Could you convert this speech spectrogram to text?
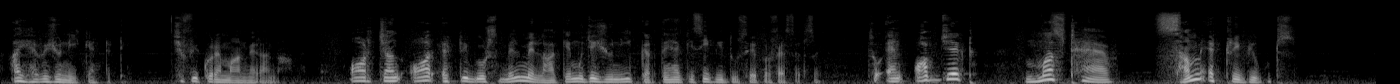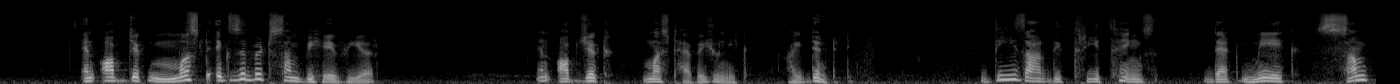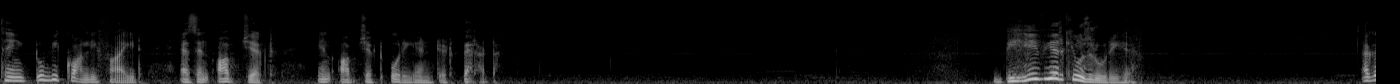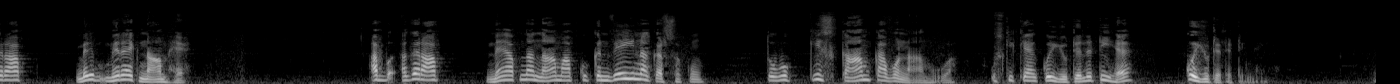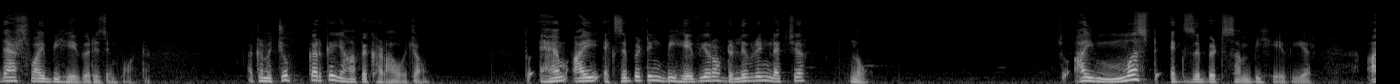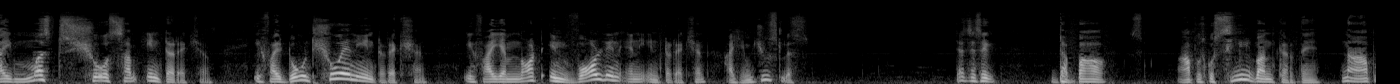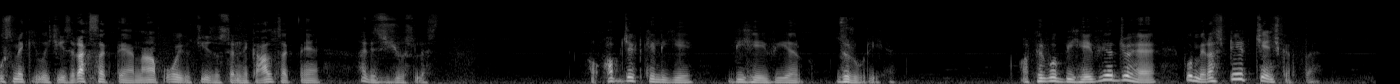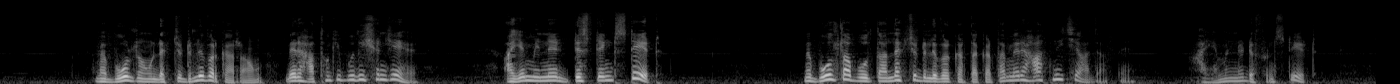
I have a unique entity Shafiq ur-Rahman میرا نام اور چند اور ایٹریبیوٹس مل ملا کے مجھے یونیک کرتے ہیں کسی بھی دوسرے پروفیسر سے. So an object must have some attributes an object must exhibit some behaviour an object must have a unique identity these are the three things that make something to be qualified as an object in object oriented paradigm behaviour کیوں ضروری ہے؟ اگر آپ میرا ایک نام ہے۔ اب اگر آپ میں اپنا نام آپ کو کنوے ہی نہ کر سکوں، تو وہ کس کام کا وہ نام ہوا؟ اس کی کیا کوئی یوٹیلٹی ہے؟ کوئی یوٹیلٹی نہیں ہے۔ That's why behaviour is important اگر میں چپ کر کے یہاں پہ کھڑا ہو جاؤں، تو am I expecting behaviour of delivering lecture no so I must exhibit some behaviour I must show some interaction if I don't show any interaction if I am not involved any interaction I am useless جیسے ڈبا آپ اس کو cell بند کر دیں، نہ آپ اس میں کوئی چیز رکھ سکتے ہیں، نہ آپ کوئی چیز اس سے نکال سکتے ہیں that is useless object کے لیے بہیویئر ضروری ہے۔ اور پھر وہ بہیویئر جو ہے وہ میرا اسٹیٹ چینج کرتا ہے۔ میں بول رہا ہوں لیکچر ڈلیور کر رہا ہوں۔ میرے ہاتھوں کی پوزیشن یہ ہے۔ I am in a distinct state میں بولتا بولتا لیکچر ڈلیور کرتا کرتا میرے ہاتھ نیچے آ جاتے ہیں۔ I am in a different state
